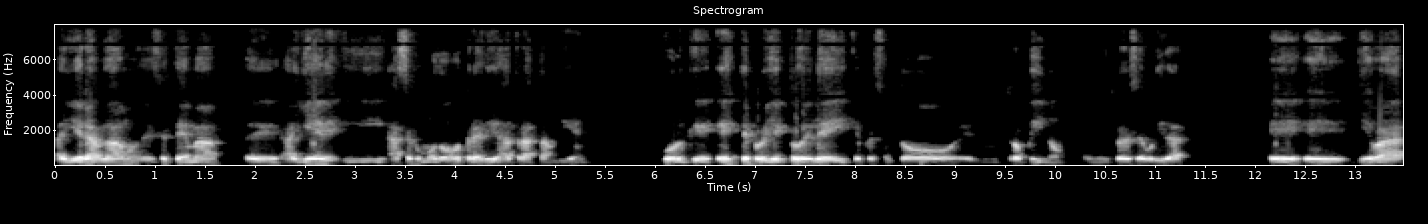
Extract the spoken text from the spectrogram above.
Ayer hablábamos de ese tema, eh, ayer y hace como dos o tres días atrás también, porque este proyecto de ley que presentó el ministro Pino, el ministro de Seguridad, eh, eh, lleva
